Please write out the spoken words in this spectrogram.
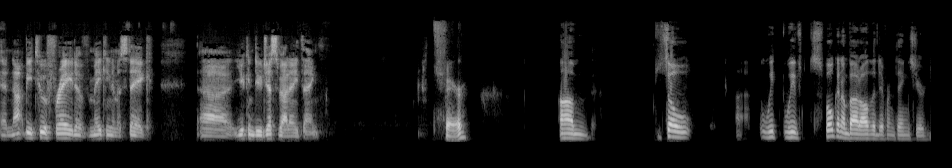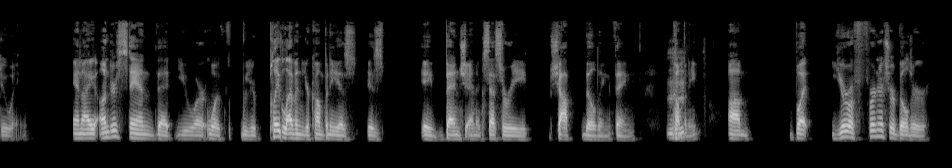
and not be too afraid of making a mistake, uh, you can do just about anything. Fair. Um. So uh, we we've spoken about all the different things you're doing and I understand that you are well. Your Plate Eleven, your company is is a bench and accessory shop building thing mm-hmm. company, um, but you're a furniture builder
